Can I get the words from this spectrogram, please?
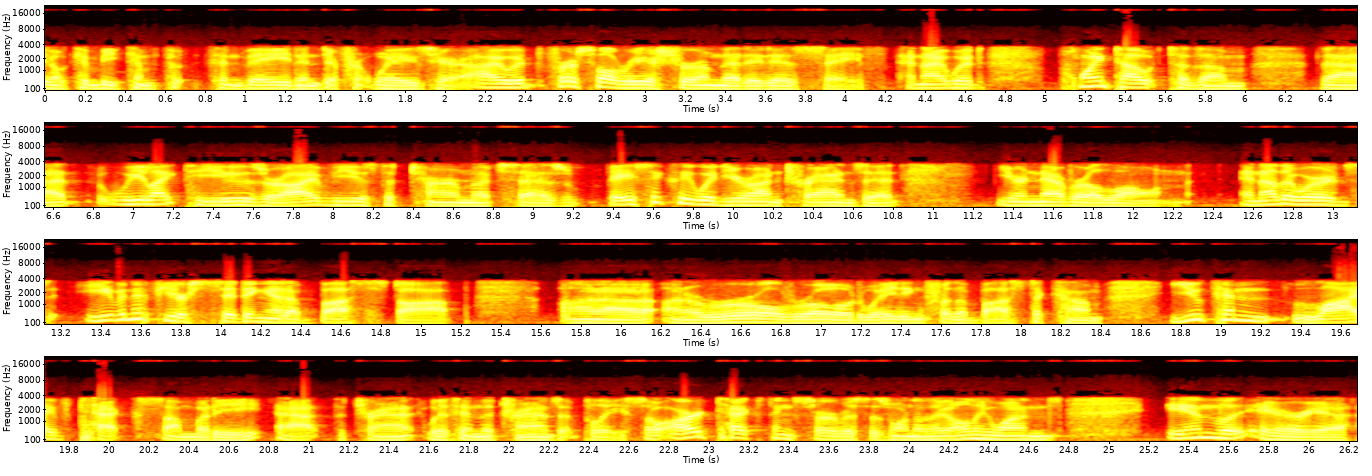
you know, can be com- conveyed in different ways here. I would first of all reassure them that it is safe, and I would point out to them that we like to use, or I've used the term that says basically when you're on transit, you're never alone. In other words, even if you're sitting at a bus stop on a on a rural road waiting for the bus to come, you can live text somebody at the within the transit police. So our texting service is one of the only ones in the area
